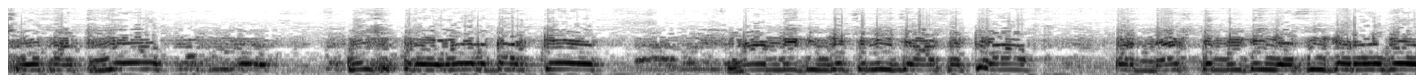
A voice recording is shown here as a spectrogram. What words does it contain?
ਸੋ ਸਾਥੀਓ ਕੁਝ ਪ੍ਰੋਗਰਾਮ ਕਰਕੇ ਮੈਂ ਮੀਟਿੰਗ ਵਿੱਚ ਨਹੀਂ ਜਾ ਸਕਿਆ, ਪਰ ਨੈਕਸਟ ਮੀਟਿੰਗ ਅਸੀਂ ਕਰਾਂਗੇ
